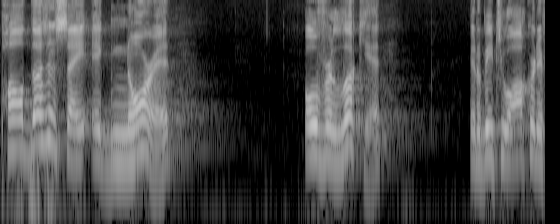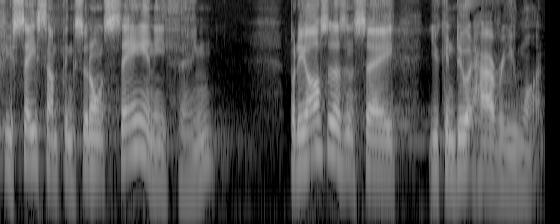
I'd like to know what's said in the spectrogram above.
Paul doesn't say, ignore it, overlook it. It'll be too awkward if you say something, so don't say anything. But he also doesn't say you can do it however you want.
